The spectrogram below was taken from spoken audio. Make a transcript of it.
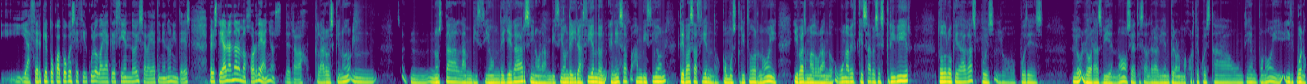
y hacer que poco a poco ese círculo vaya creciendo y se vaya teniendo un interés. Pero estoy hablando a lo mejor de años de trabajo. Claro, es que no mm, no está la ambición de llegar, sino la ambición de ir haciendo. En, esa ambición te vas haciendo como escritor, ¿no? Y, y, vas madurando. Una vez que sabes escribir, todo lo que hagas, pues lo puedes, lo, lo, harás bien, ¿no? O sea, te saldrá bien, pero a lo mejor te cuesta un tiempo, ¿no? Y, bueno,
